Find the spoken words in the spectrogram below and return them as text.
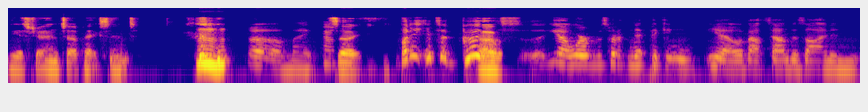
the Australian type accent. Oh, mate. So But it, it's a good, uh, you know, we're sort of nitpicking, you know, about sound design and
